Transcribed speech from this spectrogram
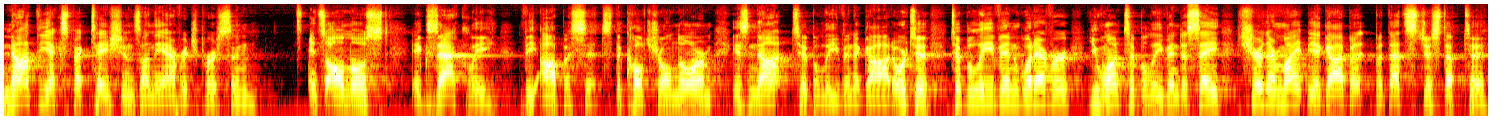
not the expectations on the average person, It's almost exactly the opposite. The cultural norm is not to believe in a God or to, to believe in whatever you want to believe in, to say, sure, there might be a God, but, but that's just up to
